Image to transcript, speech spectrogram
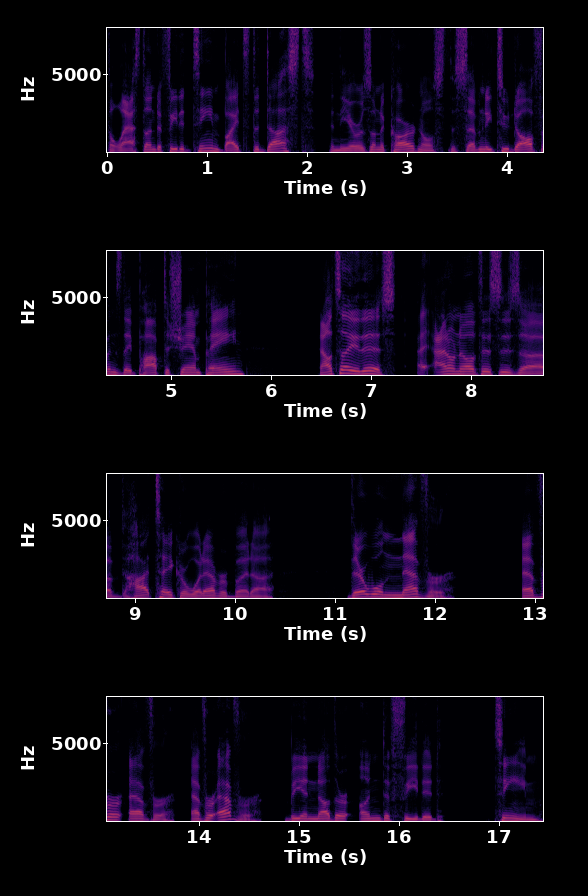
the last undefeated team bites the dust in the Arizona Cardinals. The 72 Dolphins they pop the champagne, and I'll tell you this: I, I don't know if this is a hot take or whatever, but uh, there will never, ever, ever, ever, ever be another undefeated team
